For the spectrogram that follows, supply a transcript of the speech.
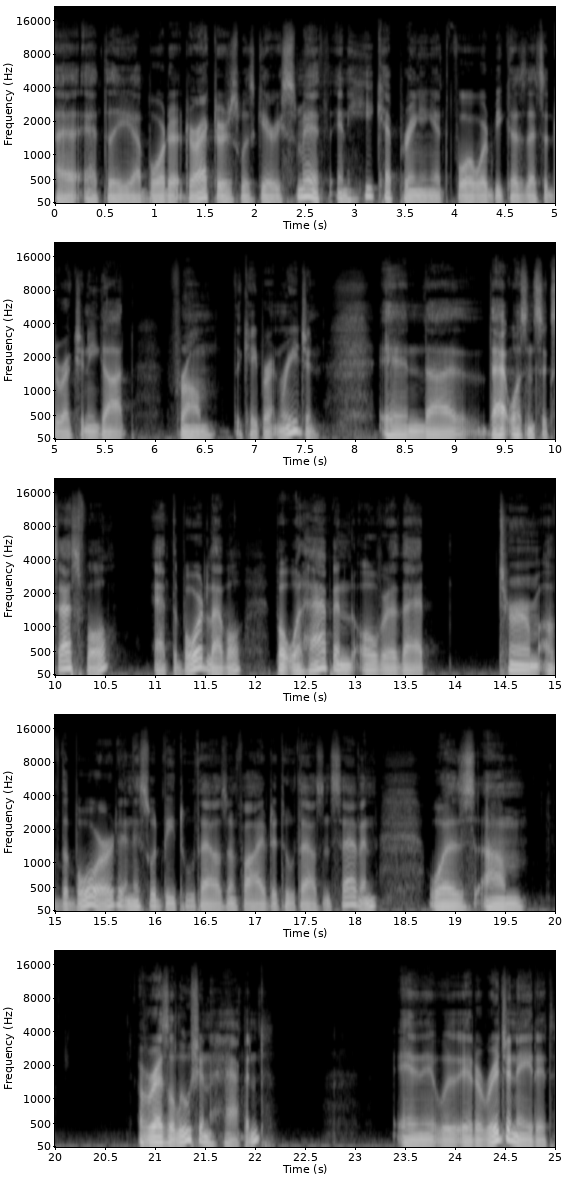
uh, at the uh, board of directors was Gary Smith, and he kept bringing it forward because that's the direction he got from the Cape Breton region. And uh, that wasn't successful at the board level. But what happened over that term of the board, and this would be 2005 to 2007, was um, a resolution happened, and it was it originated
